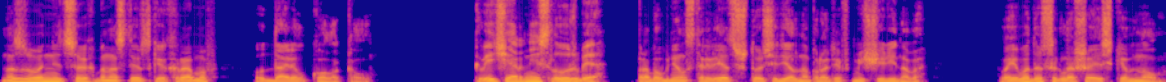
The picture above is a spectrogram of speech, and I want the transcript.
На звонницах монастырских храмов ударил колокол. «К вечерней службе», — пробубнил стрелец, что сидел напротив Мещеринова. Воевода, соглашаясь, кивнул.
